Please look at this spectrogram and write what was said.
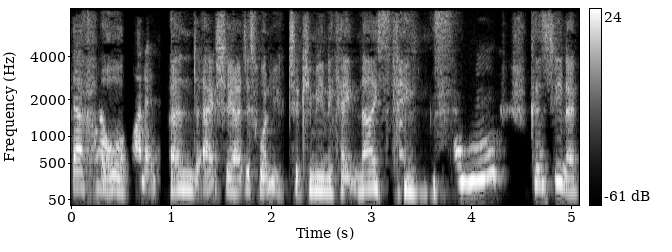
That's what oh, we wanted. And actually, I just want you to communicate nice things. Because, mm-hmm. you know,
